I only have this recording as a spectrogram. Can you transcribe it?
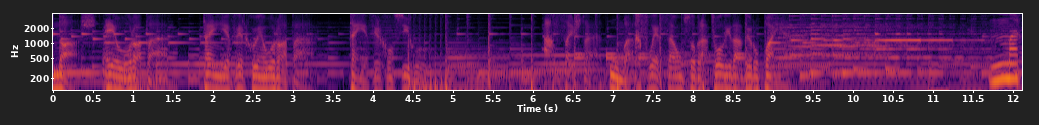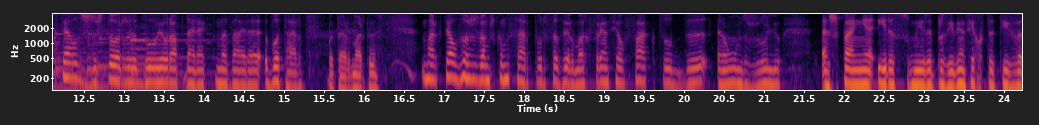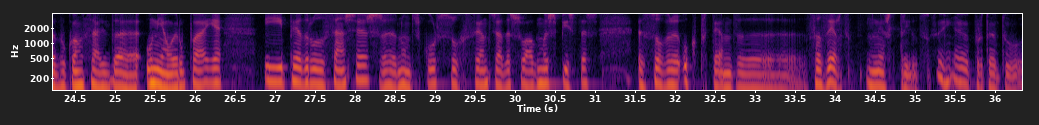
Nós, a Europa, tem a ver com a Europa, tem a ver consigo. À sexta, uma reflexão sobre a atualidade europeia. Marco Teles, gestor do Europe Direct Madeira. Boa tarde. Boa tarde, Marta. Marco Teles, hoje vamos começar por fazer uma referência ao facto de, a 1 de julho, a Espanha ir assumir a presidência rotativa do Conselho da União Europeia. E Pedro Sánchez, eh, num discurso recente, já deixou algumas pistas eh, sobre o que pretende fazer neste período. Sim, eh, portanto,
